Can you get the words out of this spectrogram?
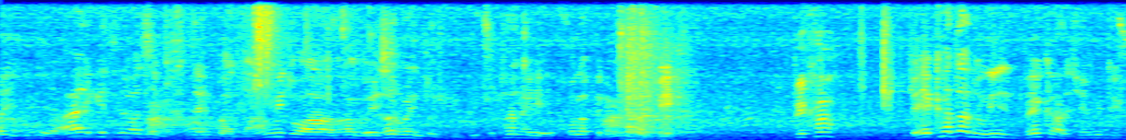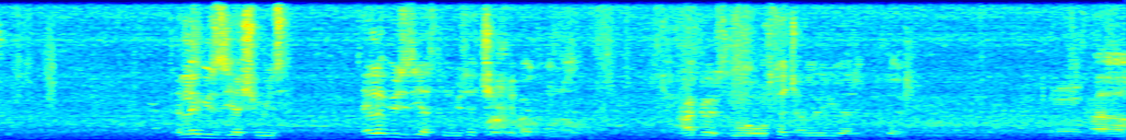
აი, აი ეგეთ რაღაცა ხდება და ამიტომ რა ვეღარ ვენდობი ბიჭო, თან ყველაფერი ბექა. ბექა? ბექა და ბექა ჩემი დიშვი. ტელევიზიაში ვის ტელევიზიასთან ვისაც შეხება ქონა. აგერს მო ოსტაჭაველი არის კიდე. აა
